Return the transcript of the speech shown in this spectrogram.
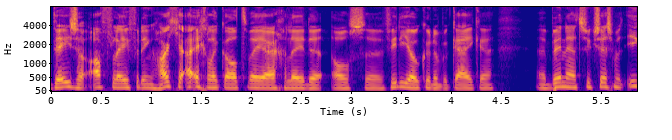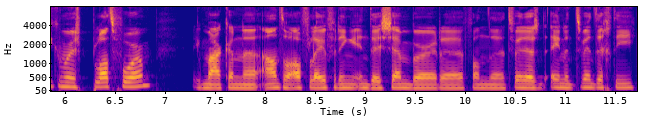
Deze aflevering had je eigenlijk al twee jaar geleden als uh, video kunnen bekijken uh, binnen het Succes met e-commerce platform. Ik maak een uh, aantal afleveringen in december van 2021 die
